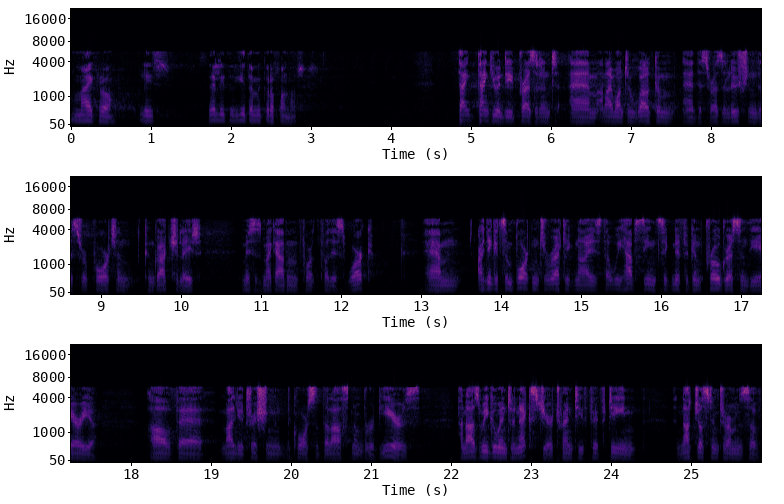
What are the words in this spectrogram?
Micro, please. Δεν λειτουργεί το μικρόφωνο σας. Thank, thank, you indeed, President. Um, and I want to welcome uh, this resolution, this report, and congratulate Mrs McAvan for, for this work. Um, I think it's important to recognise that we have seen significant progress in the area of uh, malnutrition in the course of the last number of years. And as we go into next year, 2015, not just in terms of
